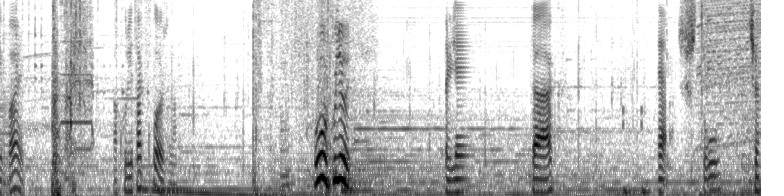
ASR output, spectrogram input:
Ебать. А хули так сложно? О, блядь! Бля. Так. Да, что? Чё?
